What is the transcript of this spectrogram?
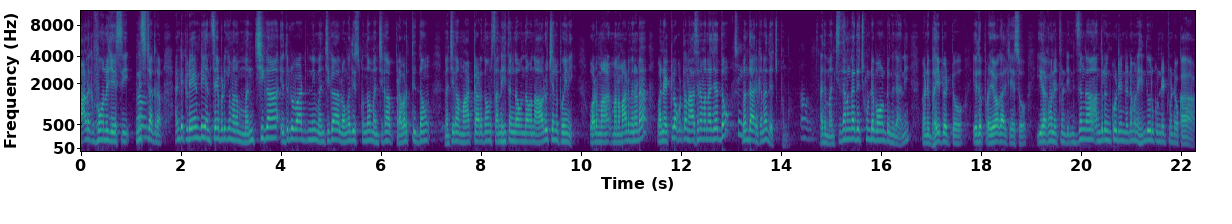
వాళ్ళకి ఫోన్లు చేసి ఇన్స్టాగ్రామ్. అంటే ఇక్కడ ఏంటి ఎంతసేపటికి మనం మంచిగా ఎదుటి వాటిని మంచిగా లొంగ తీసుకుందాం మంచిగా ప్రవర్తిద్దాం మంచిగా మాట్లాడదాం సన్నిహితంగా ఉందాం అన్న ఆలోచనలు పోయినాయి. వాడు మా మన మాట వినడా? వాడిని ఎట్లా ఒకట్లా నాశనం అన్నా చేద్దాం మన దారికన్నా తెచ్చుకుందాం. అది మంచితనంగా తెచ్చుకుంటే బాగుంటుంది కానీ వాడిని భయపెట్టో ఏదో ప్రయోగాలు చేసో ఈ రకమైనటువంటి నిజంగా అందులో ఇంకోటి ఏంటంటే మన హిందువులకు ఉండేటువంటి ఒక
